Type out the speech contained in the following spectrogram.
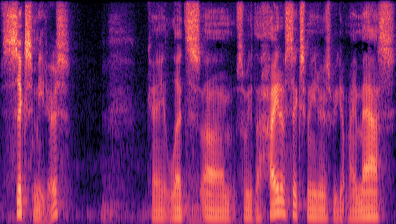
six meters. Okay, let's, um, so we get the height of six meters, we got my mass.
